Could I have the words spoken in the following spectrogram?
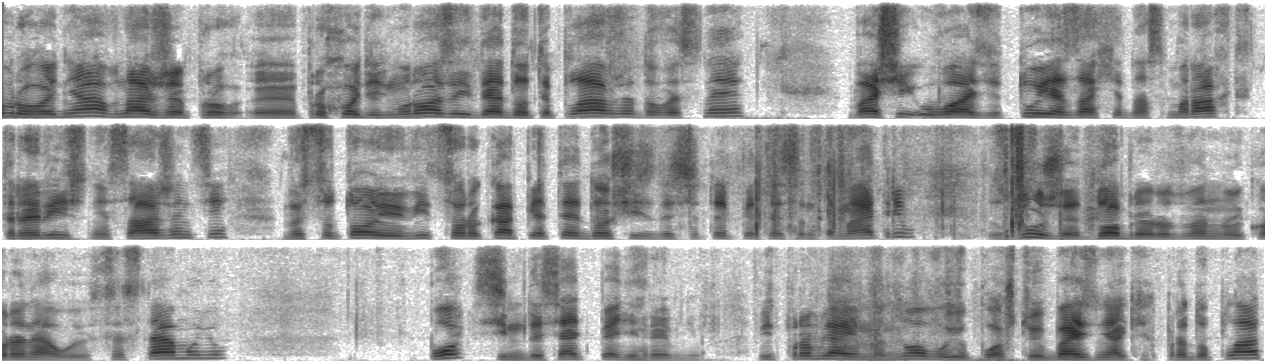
Доброго дня. В нас вже е, проходять морози, йде до тепла вже до весни. Вашій увазі туя західна смарагд, трирічні саджанці висотою від 45 до 65 см з дуже добре розвиненою кореневою системою по 75 гривень. Відправляємо новою поштою без ніяких предоплат.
